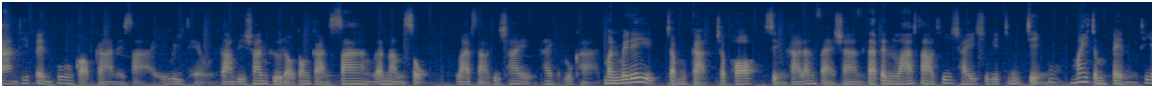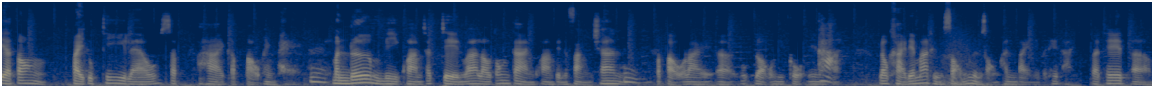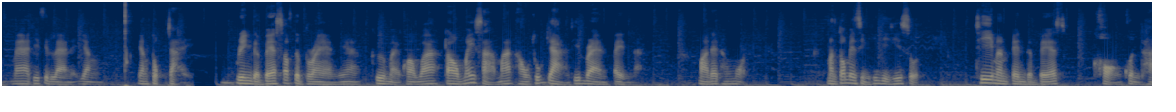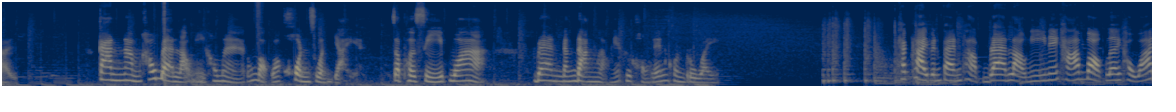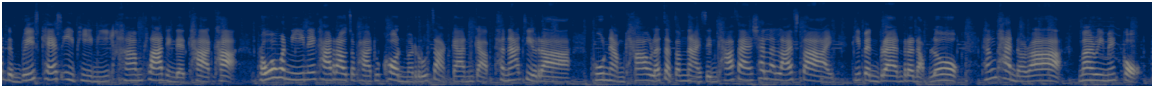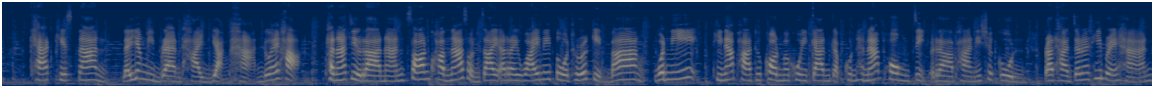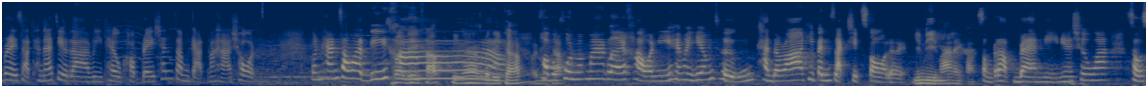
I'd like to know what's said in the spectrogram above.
การที่เป็นผู้ประกอบการในสาย retail ตาม vision คือเราต้องการสร้างและนำส่งไลฟ์สไตล์ที่ใช่ให้กับลูกค้า มันไม่ได้จำกัดเฉพาะสินค้าด้านแฟชั่น แต่เป็นไลฟ์สไตล์ที่ใช้ชีวิตจริงอืมๆไม่จำเป็นที่จะต้องไปทุกที่แล้วสะพายกระเป๋าแพงอืมๆมันเริ่มมีความชัดเจนว่าเราต้องการความเป็นฟังก์ชันอืมกระเป๋าลายเอ่อดอก Unikko นี่นะครับค่ะเราขายได้มากถึง 22,000 ใบในประเทศไทย ประเทศแม่ที่ฟินแลนด์เนี่ยยังยังตกใจ bring the best of the brand เนี่ยคือหมายความว่าเราไม่สามารถเอาทุกอย่างที่แบรนด์เป็นน่ะมาได้ทั้งหมด มันต้องเป็นสิ่งที่ดีที่สุด ที่มันเป็น the best ของคนไทย การนำเข้าแบรนด์เหล่านี้เข้ามาต้องบอกว่าคนส่วนใหญ่จะ perceive ว่าแบรนด์ดัง ๆ เหล่านี้คือของเล่นคนรวย ถ้าใครเป็นแฟนคลับแบรนด์เหล่านี้นะคะ บอกเลยค่ะว่า The Briefcase EP นี้ห้ามพลาดอย่างเด็ดขาดค่ะ เพราะว่าวันนี้นะคะเราจะพาทุกคนมารู้จักกันกับธนจิรา ผู้นำเข้าและจัดจำหน่ายสินค้าแฟชั่นและไลฟ์สไตล์ที่เป็นแบรนด์ระดับโลก ทั้ง Pandora, Marimekko, Cat k i s t a n และยังมีแบรนด์ไทยอย่างหารด้วยค่ะ ธนจิรานั้นซ่อนความน่าสนใจอะไรไว้ในตัวธุรกิจบ้าง วันนี้ทีน่าพาทุกคนมาคุยกันกับคุณธนพงษ์จิราพาณิชกุล ประธานเจ้าหน้าที่บริหาร บริษัทธนจิรารีเทลคอร์ปอเรชั่นจำกัดมหาชน คุณแทนสวัสดีค่ะวัสดีครับพี่นาสวัสดีครับสวัสดีขอบพรัระคุณมากๆเลยค่ะ วันนี้ให้มาเยี่ยมถึง Pandora ที่เป็น flagship store เลย ยินดีมากเลยครับสำหรับแบรนด์นี้เนี่ยเชื่อว่า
